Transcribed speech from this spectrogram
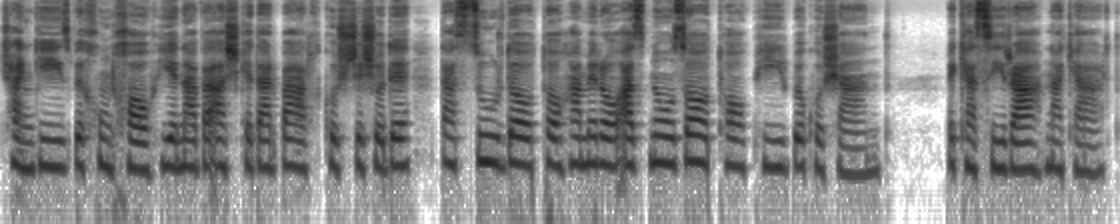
چنگیز به خونخواهی نوه که در بلخ کشته شده دستور داد تا همه را از نوزاد تا پیر بکشند به کسی رحم نکرد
